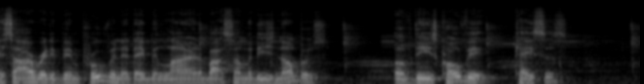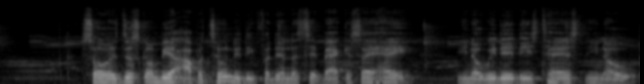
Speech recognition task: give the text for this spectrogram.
It's already been proven that they've been lying about some of these numbers of these COVID cases. So is this going to be an opportunity for them to sit back and say, "Hey, you know, we did these tests, you know,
